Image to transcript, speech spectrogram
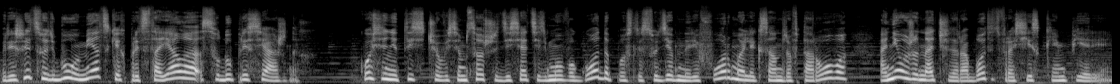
Решить судьбу Умецких предстояло суду присяжных. К осени 1867 года, после судебной реформы Александра II, они уже начали работать в Российской империи.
